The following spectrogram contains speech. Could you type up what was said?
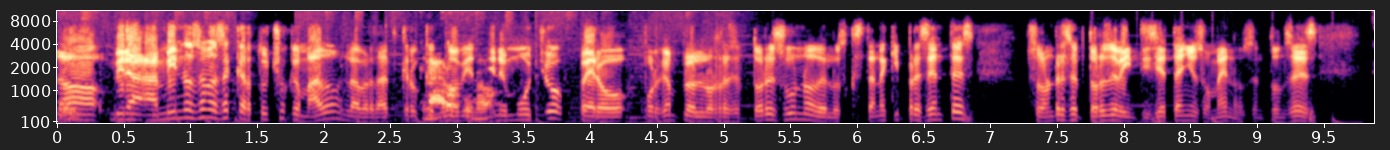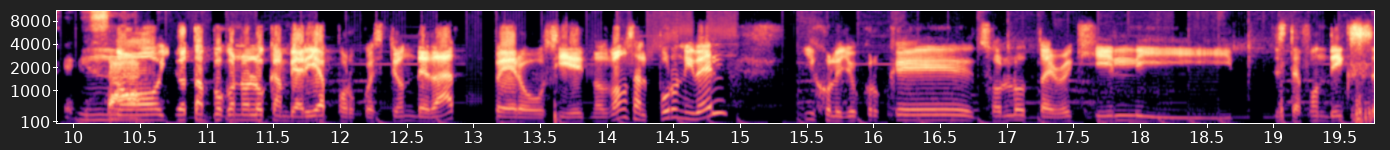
No, mira, a mí no se me hace cartucho quemado, la verdad, creo que Claro todavía que no. tiene mucho, pero por ejemplo, los receptores uno de los que están aquí presentes son receptores de 27 años o menos, entonces Exacto. no, yo tampoco no lo cambiaría por cuestión de edad, pero si nos vamos al puro nivel, híjole, yo creo que solo Tyreek Hill y Stephon Dix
